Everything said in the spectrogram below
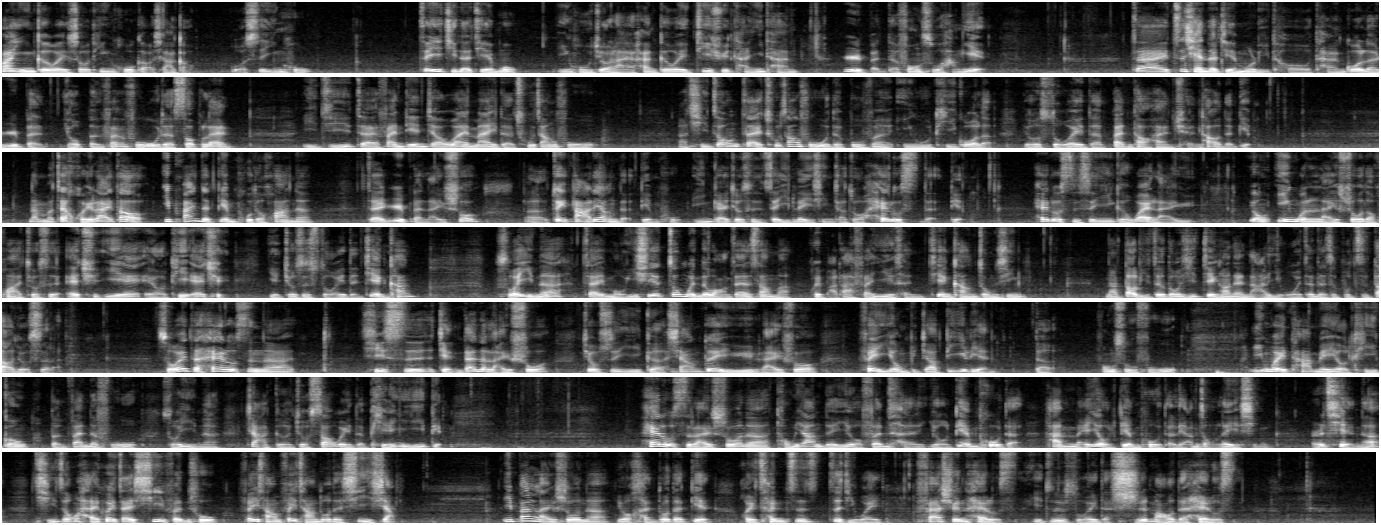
欢迎各位收听《胡搞瞎搞》，我是银狐。这一集的节目，银狐就来和各位继续谈一谈日本的风俗行业。在之前的节目里头谈过了日本有本番服务的 Soplan，以及在饭店叫外卖的出张服务。那其中在出张服务的部分，银狐提过了有所谓的半套和全套的店。那么再回来到一般的店铺的话呢，在日本来说，呃，最大量的店铺应该就是这一类型，叫做 Health 的店。Health 是一个外来语，用英文来说的话就是 H E A L T H，也就是所谓的健康。所以呢，在某一些中文的网站上嘛，会把它翻译成健康中心。那到底这个东西健康在哪里，我真的是不知道就是了。所谓的 halos 呢，其实简单的来说，就是一个相对于来说费用比较低廉的风俗服务，因为它没有提供本番的服务，所以呢，价格就稍微的便宜一点。halos 来说呢，同样的也有分成有店铺的和没有店铺的两种类型。而且呢，其中还会再细分出非常非常多的细项。一般来说呢，有很多的店会称之自己为 fashion health，也就是所谓的时髦的 health。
